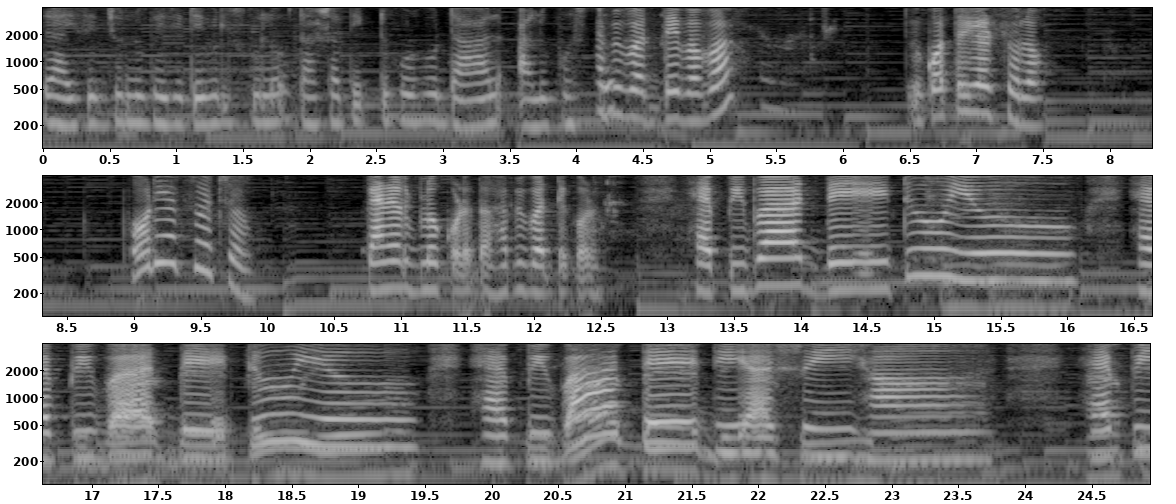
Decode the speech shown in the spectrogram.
রাইসের জন্য ভেজিটেবলসগুলো। তার সাথে একটু করব ডাল, আলু পোস্ত। হ্যাপি বার্থডে বাবা। তুমি কত ইয়ার্স হলো? ফোর ইয়ার্স হয়েছ? ক্যান্ডেল ব্লো করে দাও। হ্যাপি বার্থডে করো। Happy birthday to you happy birthday to you happy birthday dear Srihan happy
